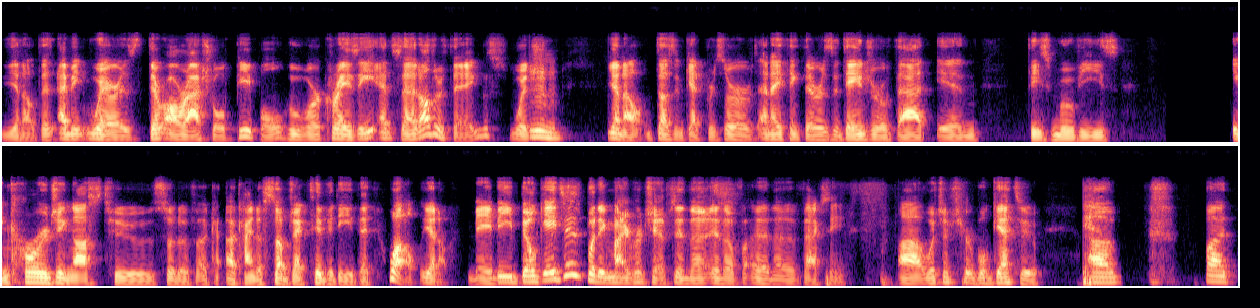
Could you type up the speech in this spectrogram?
you know, that, I mean, whereas there are actual people who were crazy and said other things, which mm, you know doesn't get preserved. And i think there is a danger of that in these movies encouraging us to sort of a, a kind of subjectivity that well you know maybe bill gates is putting microchips in the in the in the vaccine uh which i'm sure we'll get to. Um but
